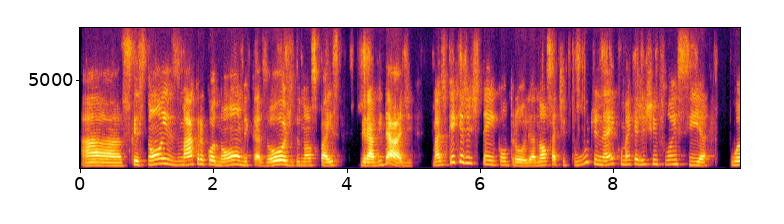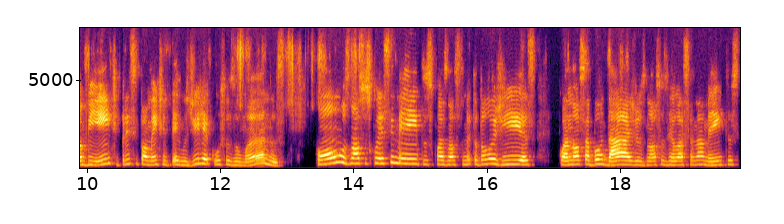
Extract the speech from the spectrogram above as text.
As questões macroeconômicas hoje do nosso país, gravidade. Mas o que, que a gente tem em controle? A nossa atitude, né? E como é que a gente influencia o ambiente, principalmente em termos de recursos humanos, com os nossos conhecimentos, com as nossas metodologias, com a nossa abordagem, os nossos relacionamentos.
